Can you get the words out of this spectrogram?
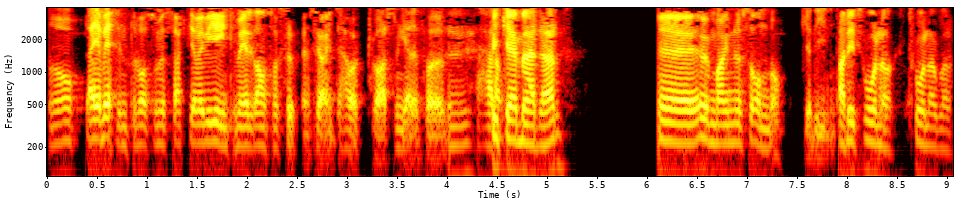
Ja, nej jag vet inte vad som är sagt. Jag, är inte med i landslagsgruppen så jag har inte hört vad som gäller för Eh, herrarna. Vilka är med där? Eh, Magnusson och Edin. Ja, det är två lag. Två lag bara.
